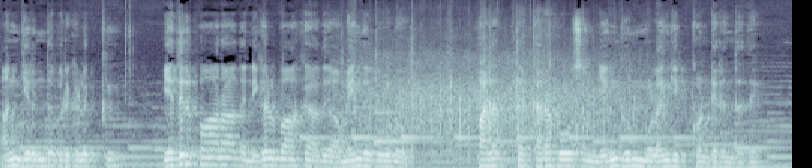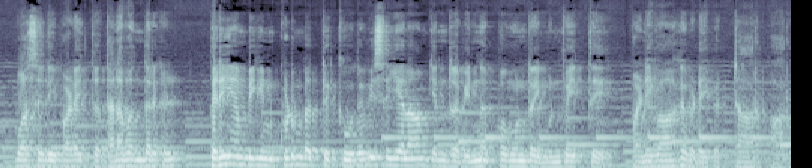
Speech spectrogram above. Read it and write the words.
அங்கிருந்தவர்களுக்கு எதிர்பாராத நிகழ்வாக அது அமைந்ததோடு பலத்த கரகோஷம் எங்கும் முழங்கிக் கொண்டிருந்தது. வசதி படைத்த தனவந்தர்கள் பெரியம்பியின் குடும்பத்துக்கு உதவி செய்யலாம் என்ற விண்ணப்பம் ஒன்றை முன்வைத்து பணிவாக விடைபெற்றார் பாரு.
